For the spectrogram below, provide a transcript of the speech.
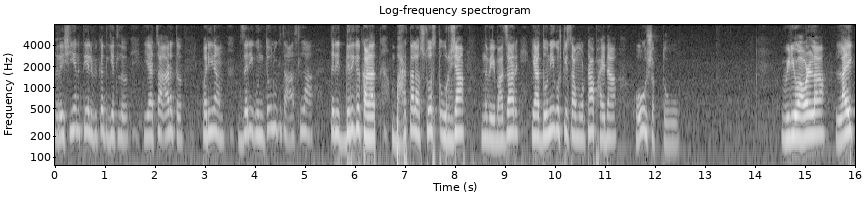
रशियन तेल विकत घेतलं. याचा अर्थ परिणाम जरी गुंतवणुकीचा असला तरी दीर्घकाळात भारताला स्वस्त ऊर्जा नवे बाजार या दोन्ही गोष्टीचा मोठा फायदा होऊ शकतो. व्हिडिओ आवडला लाईक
